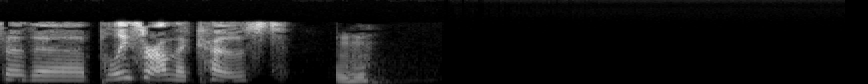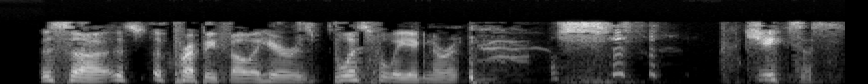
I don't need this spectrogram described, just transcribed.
So the police are on the coast. Mm-hmm. This uh this preppy fella here is blissfully ignorant. Jesus.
